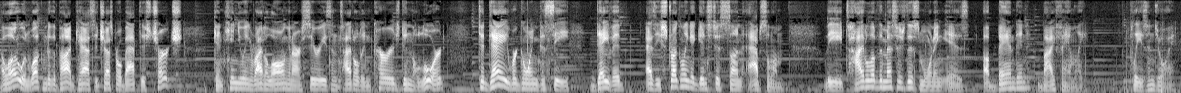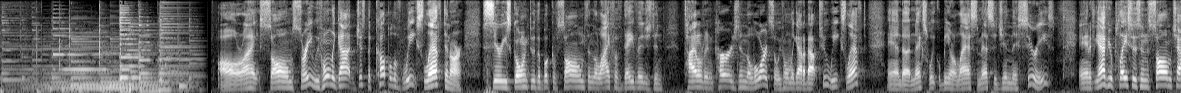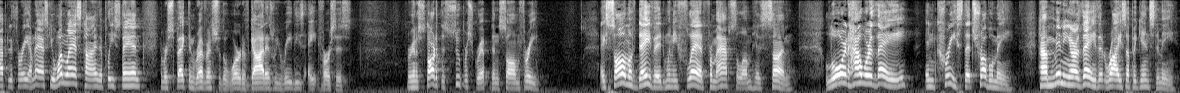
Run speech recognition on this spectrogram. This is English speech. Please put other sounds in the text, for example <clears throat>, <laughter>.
Hello and welcome to the podcast at Chesbro Baptist Church. Continuing right along in our series entitled Encouraged in the Lord. Today we're going to see David as he's struggling against his son Absalom. The title of the message this morning is Abandoned by Family. Please enjoy. Psalms 3. We've only got just a couple of weeks left in our series going through the book of Psalms and the life of David and titled Encouraged in the Lord. So we've only got about two weeks left, and uh, next week will be our last message in this series. And if you have your places in Psalm chapter 3, I'm going to ask you one last time to please stand in respect and reverence to the Word of God as we read these eight verses. We're going to start at the superscript in Psalm 3. A psalm of David when he fled from Absalom, his son. Lord, how are they increased that trouble me? How many are they that rise up against me?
